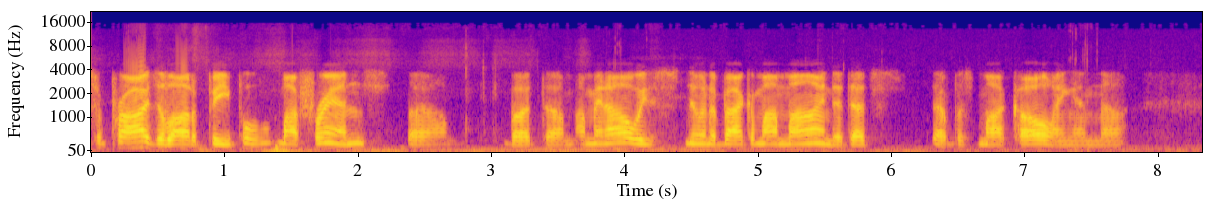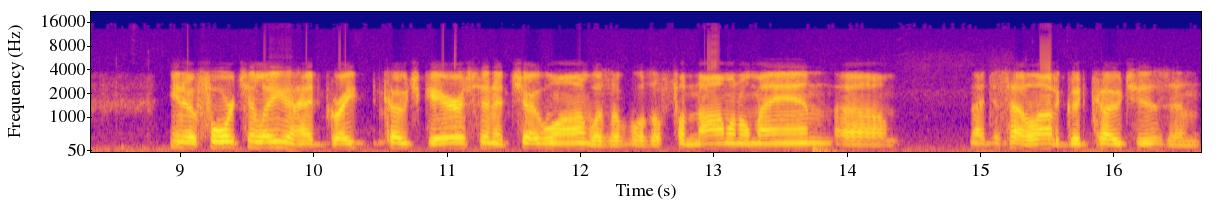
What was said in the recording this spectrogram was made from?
surprised a lot of people, my friends. Um, but um, I mean, I always knew in the back of my mind that that's that was my calling, and uh, you know, fortunately, I had great Coach Garrison at Chowan was a was a phenomenal man. Um, I just had a lot of good coaches and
